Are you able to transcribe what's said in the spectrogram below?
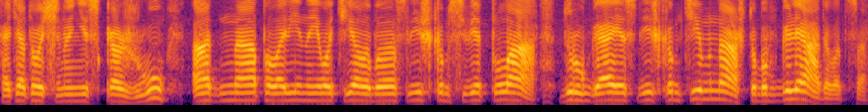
хотя точно не скажу, одна половина его тела была слишком светла, другая слишком темна, чтобы вглядываться.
